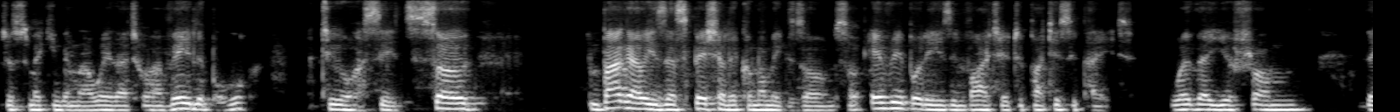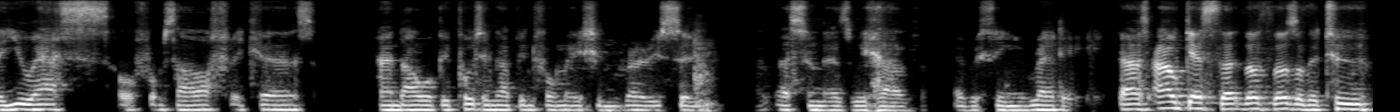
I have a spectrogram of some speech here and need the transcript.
just making them aware that we're available to assist. So Mpaka is a special economic zone, so everybody is invited to participate, whether you're from the US or from South Africa. And I will be putting up information very soon, as soon as we have everything ready. As I guess that those, those are the two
